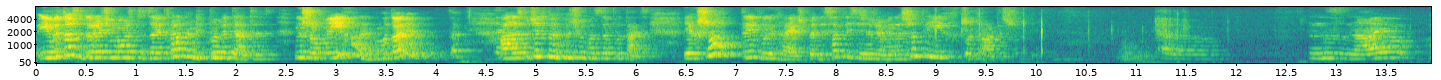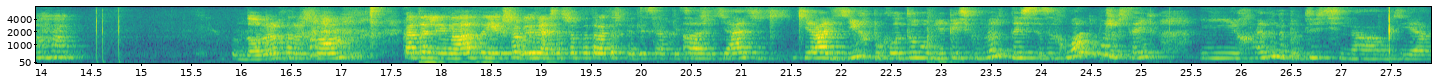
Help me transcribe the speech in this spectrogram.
І ви теж, до речі, можете за екраном відповідати. Ну що, поїхали? Готові? Так. Але спочатку я хочу вас запитати. Якщо ти виграєш 50 тисяч гривень, на що ти їх потратиш? Не знаю. Добре, хорошо. Каталіна, ти якщо виграєш, на що потратиш 50 тисяч? А, я, я їх покладу в якийсь конверт, десь заховати, може все їх. І хай вони будуть на моє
